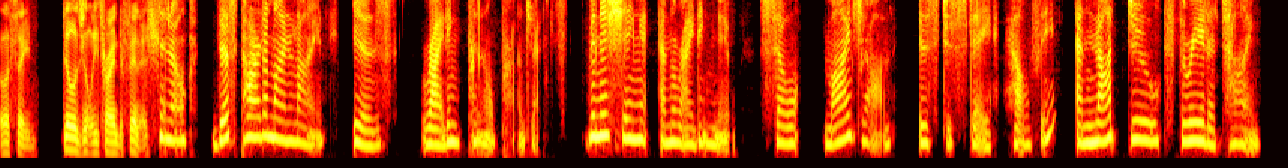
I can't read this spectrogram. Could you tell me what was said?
let's say, diligently trying to finish. you know, this part of my life is writing personal projects, finishing and writing new. So my job is to stay healthy and not do three at a time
